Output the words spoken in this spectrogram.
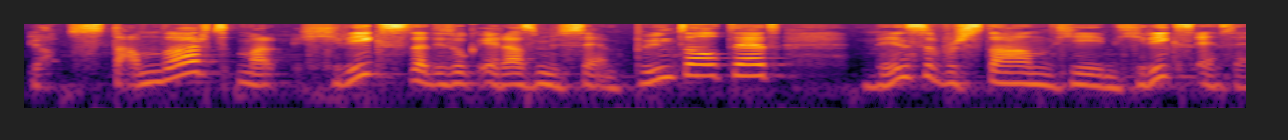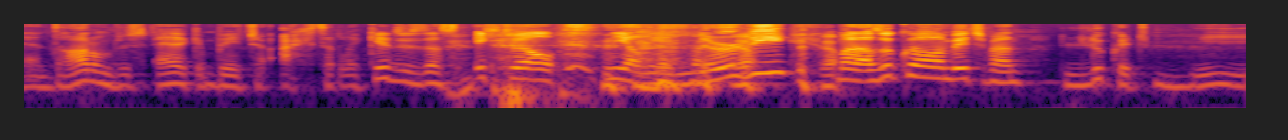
ja, standaard. Maar Grieks, dat is ook Erasmus zijn punt altijd. Mensen verstaan geen Grieks en zijn daarom dus eigenlijk een beetje achterlijk. Hè. Dus dat is echt wel niet alleen nerdy, ja. maar dat is ook wel een beetje van... Look at me.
